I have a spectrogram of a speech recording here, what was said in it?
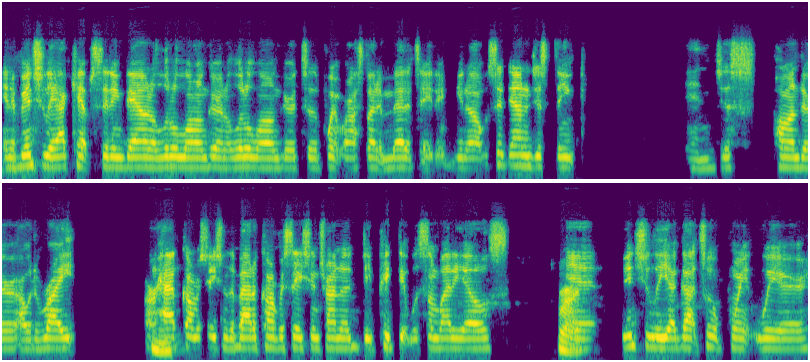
And eventually I kept sitting down a little longer and a little longer to the point where I started meditating. You know, I would sit down and just think and just ponder. I would write or mm-hmm. have conversations about a conversation, trying to depict it with somebody else. Right. And eventually I got to a point where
